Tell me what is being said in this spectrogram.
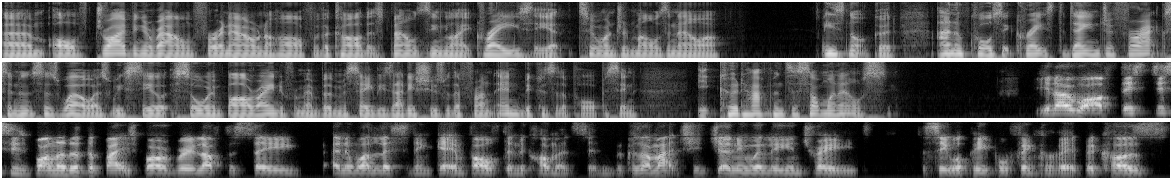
um, of driving around for an hour and a half with a car that's bouncing like crazy at 200 miles an hour is not good. And of course, it creates the danger for accidents as well, as we see, saw in Bahrain. If remember, the Mercedes had issues with the front end because of the porpoising. It could happen to someone else. You know what? This this is one of the debates where I'd really love to see anyone listening get involved in the comments in because I'm actually genuinely intrigued to see what people think of it. Because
